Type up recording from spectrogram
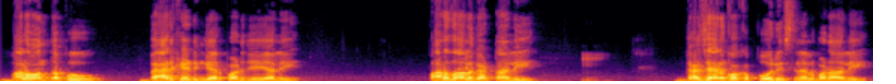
బలవంతపు బ్యారికేడింగ్ ఏర్పాటు చేయాలి. పరదాలు కట్టాలి. గజానికి ఒక పోలీస్ నిలబడాలి.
